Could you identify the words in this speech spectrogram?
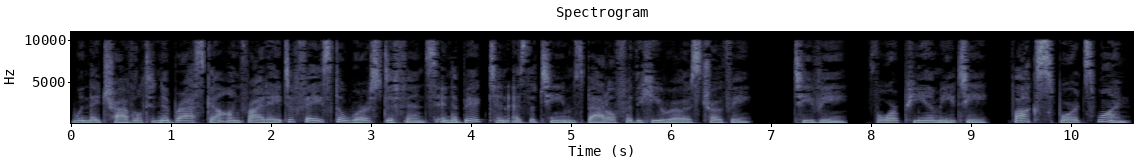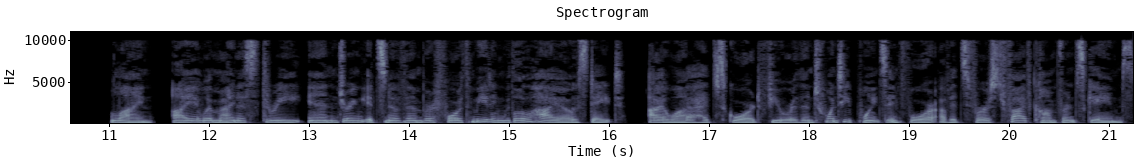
when they travel to Nebraska on Friday to face the worst defense in the Big Ten as the teams battle for the Heroes Trophy. TV, 4 p.m. ET, Fox Sports 1. Line, Iowa minus 3 entering its November 4th meeting with Ohio State. Iowa had scored fewer than 20 points in four of its first five conference games,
